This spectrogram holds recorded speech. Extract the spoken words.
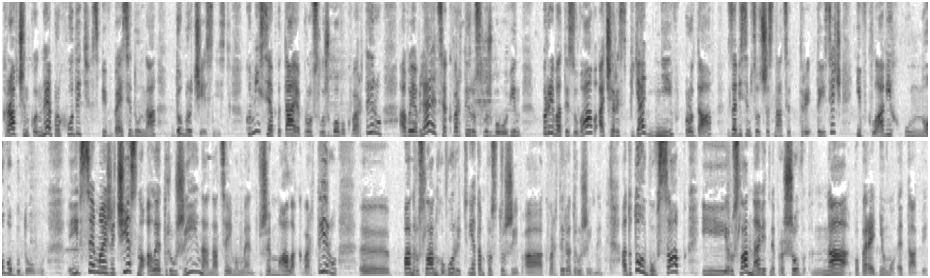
Кравченко не проходить співбесіду на доброчесність. Комісія питає про службову квартиру. А виявляється, квартиру службову він приватизував, а через 5 днів продав за 816 три- тисяч і вклав їх у новобудову. І все майже чесно, але дружина на цей момент вже мала квартиру. Е, Пан Руслан говорить: я там просто жив, а квартира дружини. А до того був САП, і Руслан навіть не пройшов на попередньому етапі.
